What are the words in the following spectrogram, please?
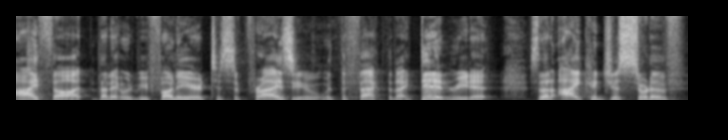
I thought that it would be funnier to surprise you with the fact that I didn't read it so that I could just sort of,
